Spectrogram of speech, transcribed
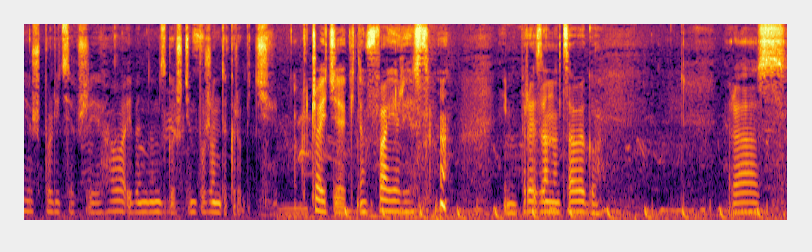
Już policja przyjechała i będą z gościem porządek robić. Czajcie, jaki tam fajer jest. Impreza na całego. Raz,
